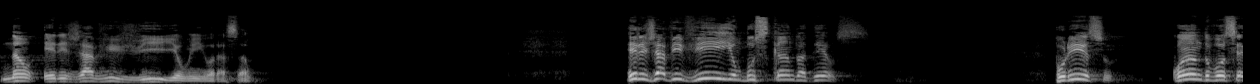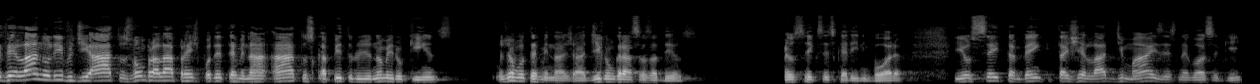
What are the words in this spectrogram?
Não, eles já viviam em oração. Eles já viviam buscando a Deus. Por isso, quando você vê lá no livro de Atos, vamos para lá para a gente poder terminar, Atos, capítulo de número 15. Eu já vou terminar já, digam graças a Deus. Eu sei que vocês querem ir embora. E eu sei também que está gelado demais esse negócio aqui.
